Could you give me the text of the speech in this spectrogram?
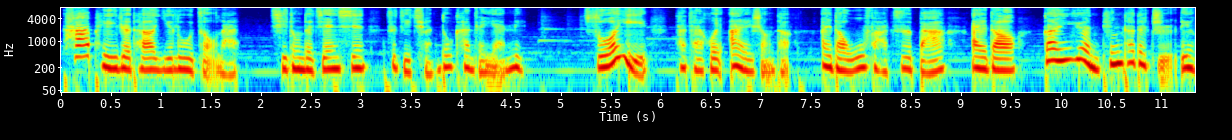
他陪着他一路走来，其中的艰辛自己全都看在眼里，所以他才会爱上他，爱到无法自拔，爱到甘愿听他的指令。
